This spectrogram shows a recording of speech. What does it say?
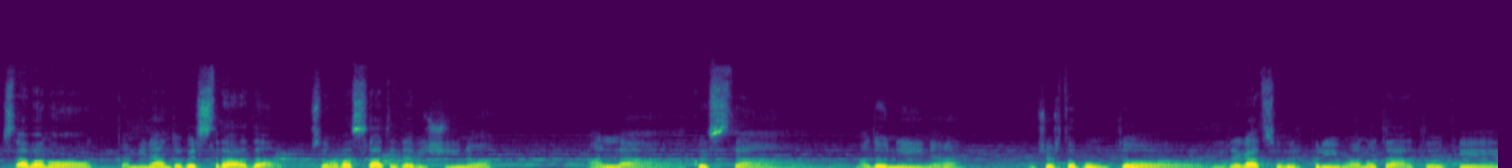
stavano camminando per strada, sono passati da vicino alla, a questa Madonnina, a un certo punto il ragazzo per primo ha notato che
